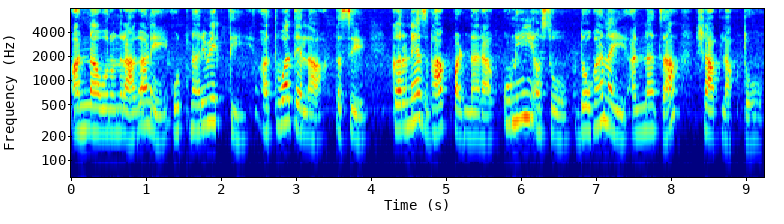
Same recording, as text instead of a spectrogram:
अन्नावरून रागाने उठणारी व्यक्ती अथवा त्याला तसे करण्यास भाग पाडणारा कुणीही असो दोघांनाही अन्नाचा शाप लागतो.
